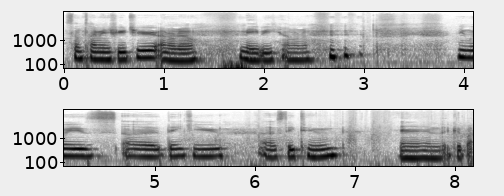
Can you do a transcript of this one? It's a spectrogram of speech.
sometime in the future. I don't know. Maybe. I don't know. Anyways uh thank you. Uh stay tuned and goodbye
